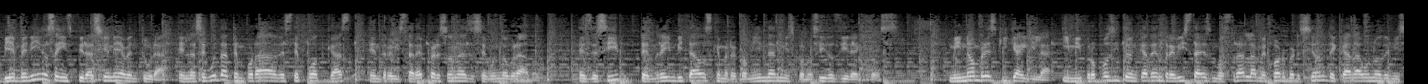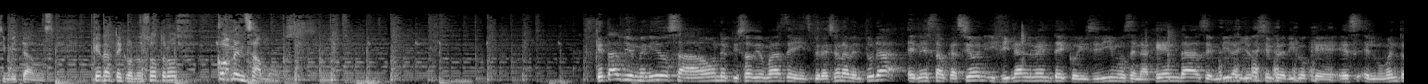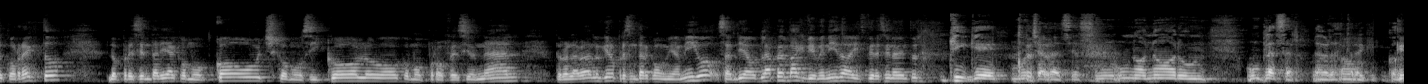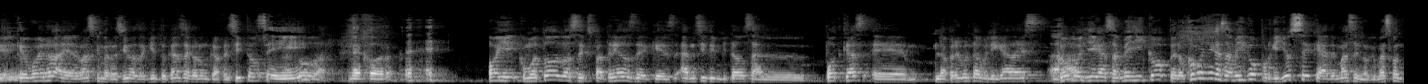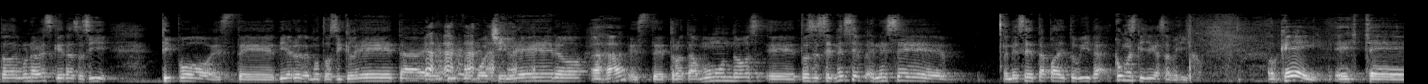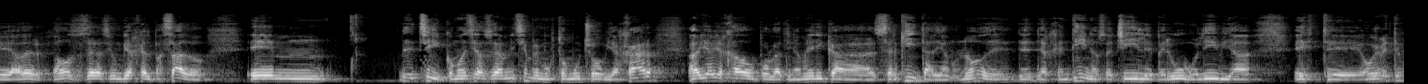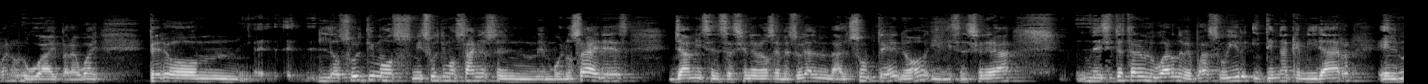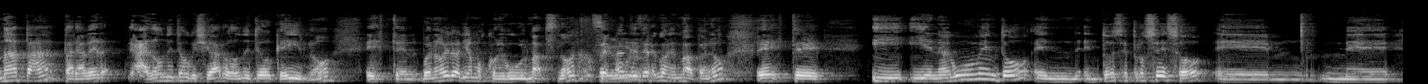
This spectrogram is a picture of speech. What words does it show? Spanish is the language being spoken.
Bienvenidos a Inspiración y Aventura. En la segunda temporada de este podcast entrevistaré personas de segundo grado, es decir, tendré invitados que me recomiendan mis conocidos directos. Mi nombre es Kike Águila y mi propósito en cada entrevista es mostrar la mejor versión de cada uno de mis invitados. Quédate con nosotros, comenzamos. ¿Qué tal? Bienvenidos a un episodio más de Inspiración Aventura. En esta ocasión y finalmente coincidimos en agendas, en vida. Yo siempre digo que es el momento correcto. Lo presentaría como coach, como psicólogo, como profesional, pero la verdad lo quiero presentar como mi amigo, Santiago Klappenbach. Bienvenido a Inspiración Aventura. Quique, muchas gracias. Un, honor, un, un, placer, la verdad, estar aquí. Qué, qué, bueno, además que me recibas aquí en tu casa con un cafecito. Sí, mejor. Oye, como todos los expatriados de que han sido invitados al podcast, eh, la pregunta obligada es ¿cómo llegas a México? Pero ¿cómo llegas a México? Porque yo sé que además en lo que me has contado alguna vez que eras así tipo este diario de motocicleta, eh, tipo mochilero, este trotamundos. Eh, entonces en ese en ese en esa etapa de tu vida, ¿cómo es que llegas a México? Ok, este, a ver, vamos a hacer así un viaje al pasado. Eh, eh, sí, como decía, o sea, a mí siempre me gustó mucho viajar. Había viajado por Latinoamérica cerquita, digamos, ¿no? De, de, Argentina, o sea, Chile, Perú, Bolivia, este, obviamente, bueno, Uruguay, Paraguay. Pero mm, los últimos, mis últimos años en, en, Buenos Aires, ya mi sensación era, no sé, me subí al subte, ¿no? Y mi sensación era, necesito estar en un lugar donde me pueda subir y tenga que mirar el mapa para ver a dónde tengo que llegar o a dónde tengo que ir, ¿no? Este, bueno, hoy lo haríamos con el Google Maps, ¿no? Antes era con el mapa, ¿no? Este, y, y en algún momento, en, en todo ese proceso, eh, me,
